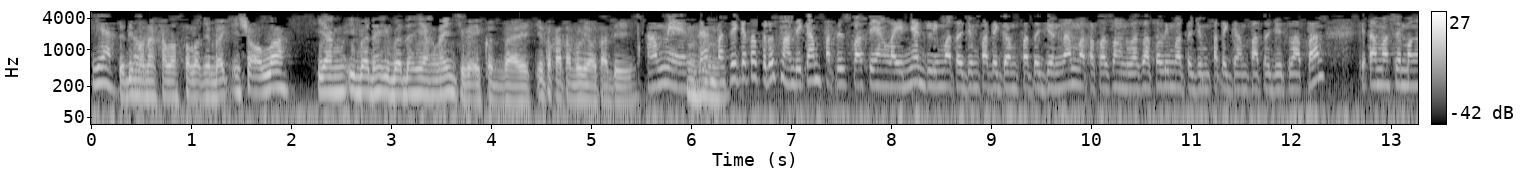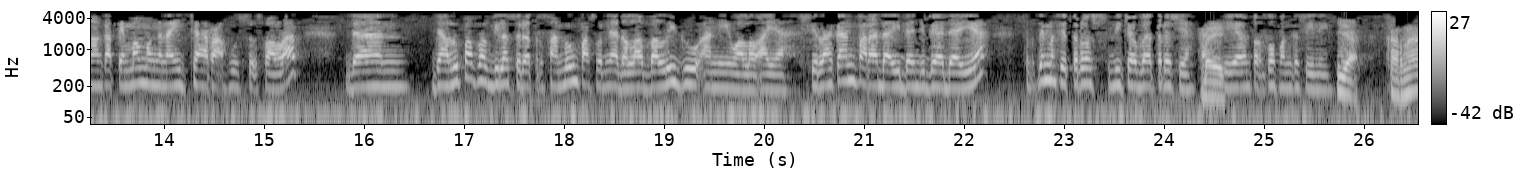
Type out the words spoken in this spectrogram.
Ya. Jadi betul. mana kalau sholatnya baik, insya Allah yang ibadah-ibadah yang lain juga ikut baik. Itu kata beliau tadi. Amin. Dan Mhm. pasti kita terus nantikan partisipasi yang lainnya di 5743476 atau 0215534778. Kita masih mengangkat tema mengenai cara khusus sholat dan jangan lupa apabila sudah tersambung passwordnya adalah baligu ani walau ayah. Silahkan para dai dan juga daya seperti masih terus dicoba terus ya Baik. kasih ya untuk telepon ke sini. Iya, karena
